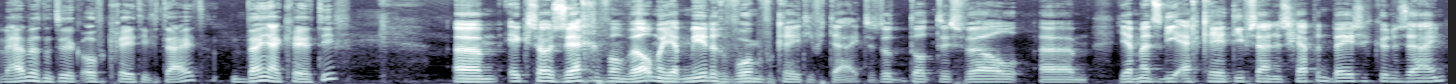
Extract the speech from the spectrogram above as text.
we hebben het natuurlijk over creativiteit. Ben jij creatief? Ehm, ik zou zeggen van wel, maar je hebt meerdere vormen van creativiteit. Dus dat, dat is wel. ehm, je hebt mensen die echt creatief zijn en scheppend bezig kunnen zijn.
